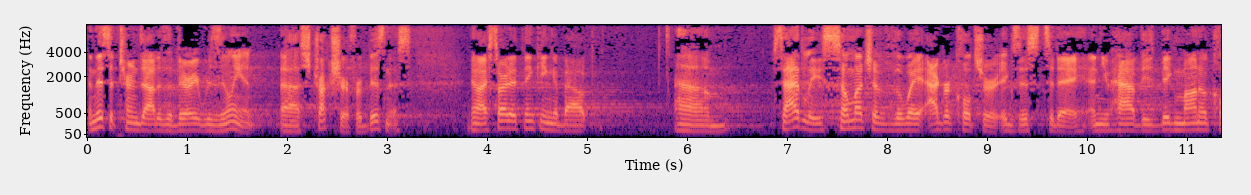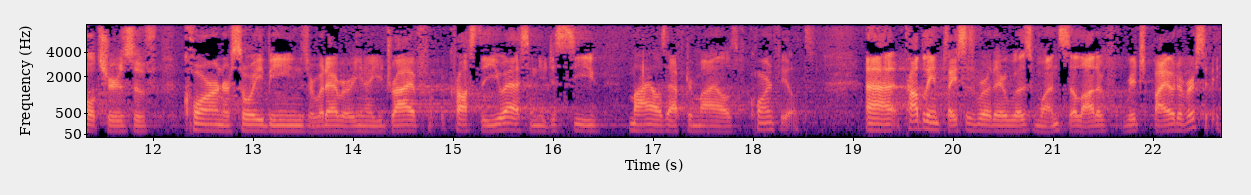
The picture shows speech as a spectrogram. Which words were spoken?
And this, it turns out, is a very resilient uh, structure for business. Now, I started thinking about, um, sadly, so much of the way agriculture exists today, and you have these big monocultures of corn or soybeans or whatever. You know, you drive across the U.S. and you just see miles after miles of cornfields. Uh, probably in places where there was once a lot of rich biodiversity.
